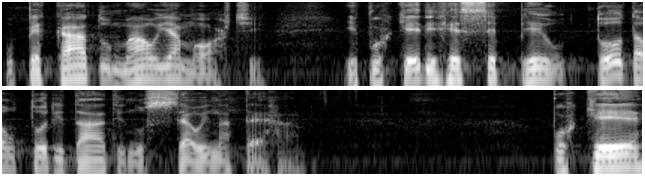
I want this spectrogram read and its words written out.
o pecado, o mal e a morte. E porque Ele recebeu toda a autoridade no céu e na terra. Porque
